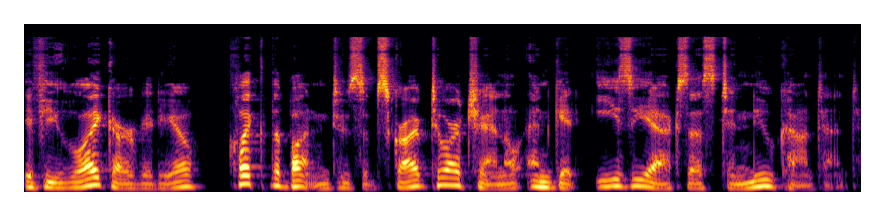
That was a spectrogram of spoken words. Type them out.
If you like our video, click the button to subscribe to our channel and get easy access to new content.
